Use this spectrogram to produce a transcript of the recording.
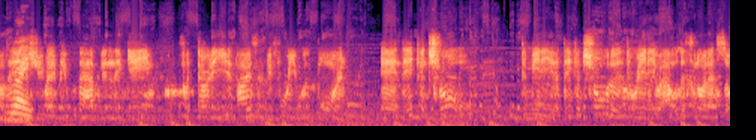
of the right. industry, right? People that have been in the game for 30 years, probably since before you was born, and they control the media. They control the, the radio outlets and all that. So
